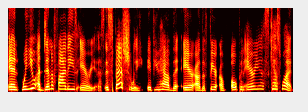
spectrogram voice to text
And when you identify these areas, especially if you have the air uh, the fear of open areas, guess what?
